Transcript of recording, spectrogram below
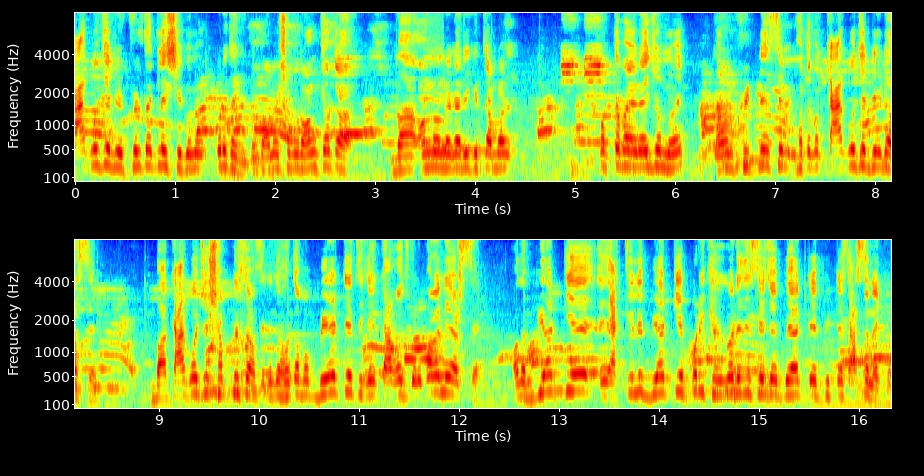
কাগজে ডেট ফেল থাকলে সেগুলো করে থাকি। কিন্তু অনেক সময় রং চটা বা অন্য অন্য গাড়ির ক্ষেত্রে আমরা করতে পারি না এই জন্যই কারণ ফিটনেসের হয়তো বা কাগজে ডেট আছে বা কাগজে সব কিছু আছে, কিন্তু হয়তো বা বিআরটি থেকে কাগজগুলো করে নিয়ে আসছে। অর্থাৎ বিআরটি অ্যাকচুয়ালি বিআরটি পরীক্ষা করে দিচ্ছে যে বিআরটি ফিটনেস আছে নাকি।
